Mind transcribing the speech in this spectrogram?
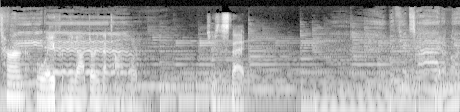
turn away from you, God, during that time, Lord. Jesus, that. Yeah, Lord.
